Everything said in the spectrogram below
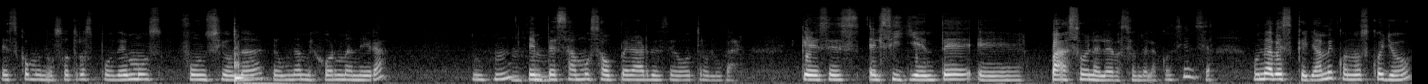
es como nosotros podemos funcionar de una mejor manera, empezamos a operar desde otro lugar, que ese es el siguiente eh, paso en la elevación de la conciencia. Una vez que ya me conozco yo,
